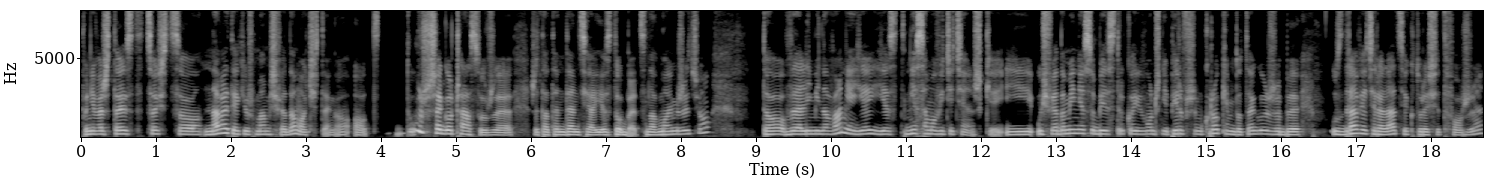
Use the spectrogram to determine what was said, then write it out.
ponieważ to jest coś, co nawet jak już mam świadomość tego od dłuższego czasu, że, że ta tendencja jest obecna w moim życiu, to wyeliminowanie jej jest niesamowicie ciężkie i uświadomienie sobie jest tylko i wyłącznie pierwszym krokiem do tego, żeby uzdrawiać relacje, które się tworzy,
